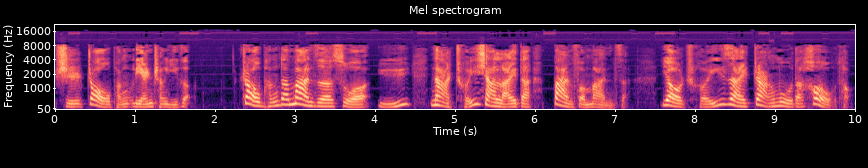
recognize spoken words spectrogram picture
使罩棚连成一个。罩棚的幔子所余那垂下来的半副幔子，要垂在帐幕的后头。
